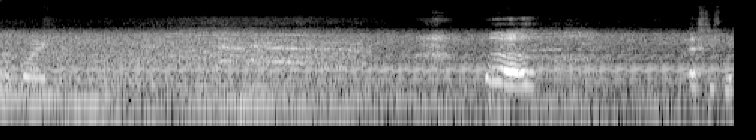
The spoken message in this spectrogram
mag-board. Oh. Excuse me.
